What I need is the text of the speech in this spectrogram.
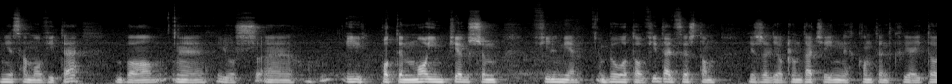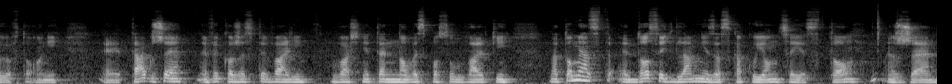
niesamowite, bo już i po tym moim pierwszym filmie było to widać. Zresztą, jeżeli oglądacie innych content creatorów, to oni e, także wykorzystywali właśnie ten nowy sposób walki. Natomiast dosyć dla mnie zaskakujące jest to, że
